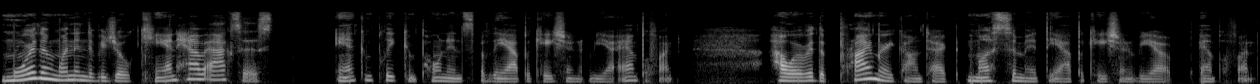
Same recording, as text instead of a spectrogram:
More than one individual can have access and complete components of the application via Amplifund. However, the primary contact must submit the application via Amplifund.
